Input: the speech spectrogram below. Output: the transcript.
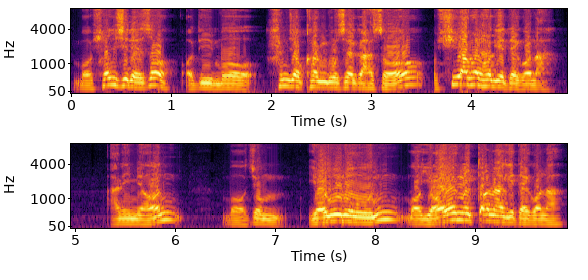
뭐 현실에서 어디 뭐 한적한 곳에 가서 휴양을 하게 되거나 아니면 뭐 좀 여유로운 뭐 여행을 떠나게 되거나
